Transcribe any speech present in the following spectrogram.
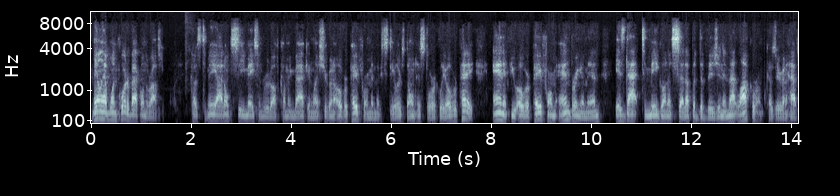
they only have one quarterback on the roster. Because to me, I don't see Mason Rudolph coming back unless you're going to overpay for him. And the Steelers don't historically overpay. And if you overpay for him and bring him in, is that to me going to set up a division in that locker room? Because you're going to have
